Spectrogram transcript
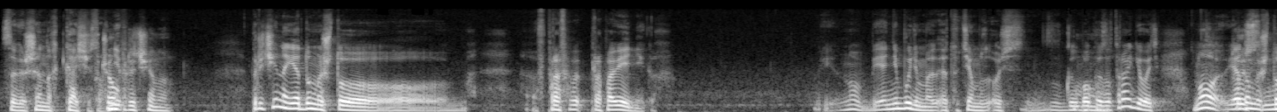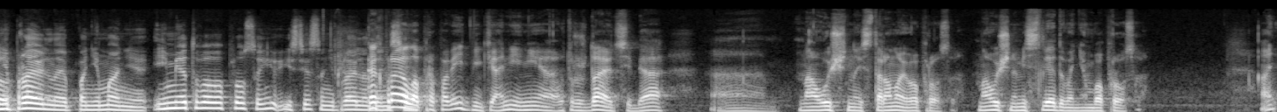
совершенных качествах. В чем причина? Причина, я думаю, что э, в проповедниках ну, я не будем эту тему очень глубоко угу. затрагивать, но То я думаю, что неправильное понимание ими этого вопроса, и, естественно, неправильно. Как донесение. правило, проповедники они не утруждают себя э, научной стороной вопроса, научным исследованием вопроса. Они,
